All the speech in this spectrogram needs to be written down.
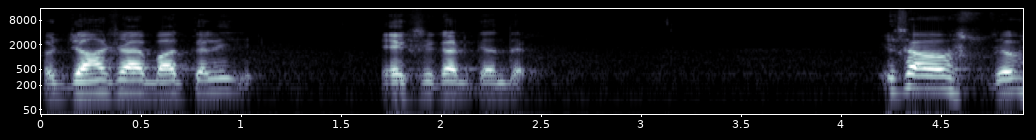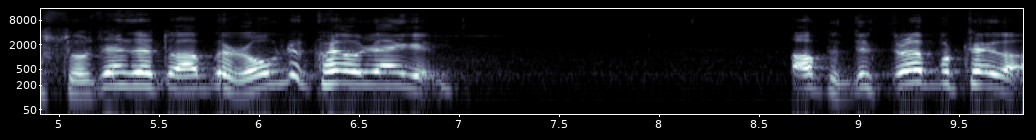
اور جہاں چاہے بات کر لیجیے، ایک سیکنڈ کے اندر۔ ایسا جب سوچیں گے تو آپ کے روگ کھڑے ہو جائیں گے۔ آپ دل تڑپ اٹھے گا۔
